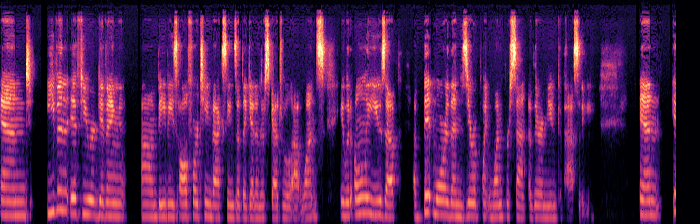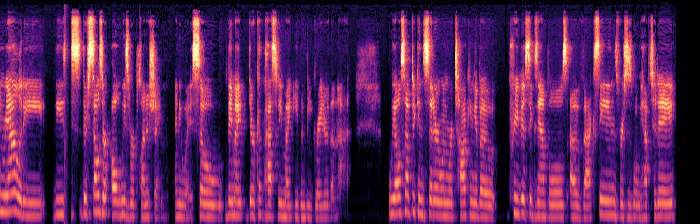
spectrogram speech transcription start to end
And even if you were giving um, babies all 14 vaccines that they get in their schedule at once, it would only use up a bit more than 0.1% of their immune capacity. And in reality, these their cells are always replenishing anyway, so they might their capacity might even be greater than that. We also have to consider when we're talking about previous examples of vaccines versus what we have today,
